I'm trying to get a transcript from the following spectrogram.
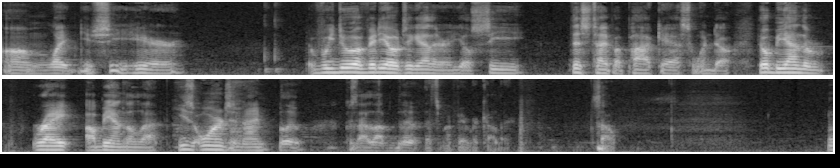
um, like you see here. If we do a video together, you'll see this type of podcast window. He'll be on the right, I'll be on the left. He's orange and I'm blue because I love blue. That's my favorite color. So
